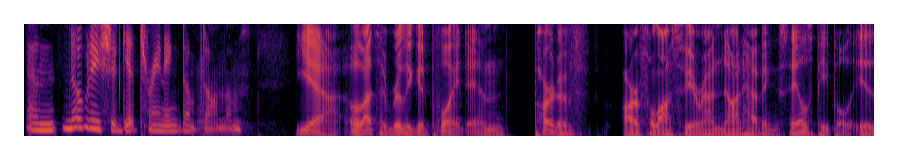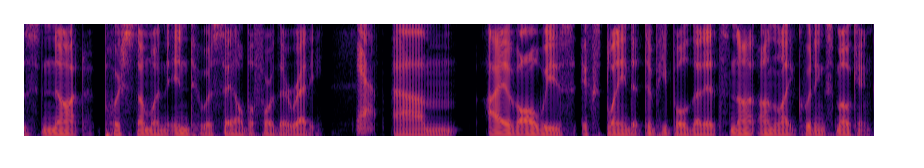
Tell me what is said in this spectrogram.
and nobody should get training dumped on them Yeah. Oh, that's a really good point. And part of our philosophy around not having salespeople is not push someone into a sale before they're ready. yeah Um, I have always explained it to people that it's not unlike quitting smoking.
